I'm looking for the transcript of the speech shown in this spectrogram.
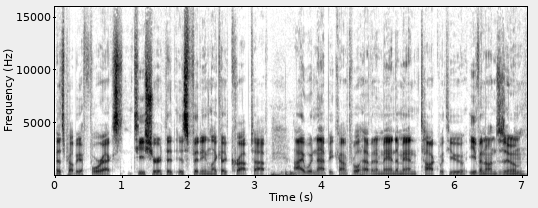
That's probably a 4X t shirt that is fitting like a crop top. I would not be comfortable having a man to man talk with you, even on Zoom.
